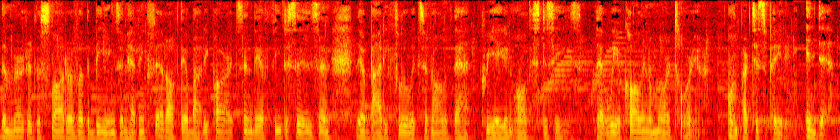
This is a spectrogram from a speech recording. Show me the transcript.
the murder, the slaughter of other beings, and having fed off their body parts and their fetuses and their body fluids and all of that, creating all this disease, that we are calling a moratorium on participating in death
